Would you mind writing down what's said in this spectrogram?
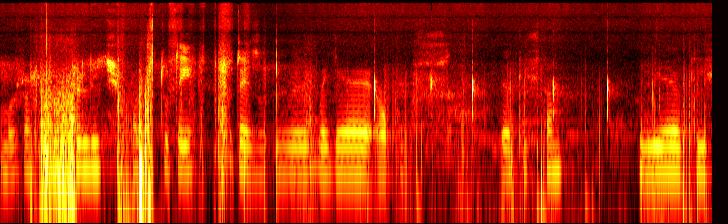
Można się uchylić. O, Tutaj, tutaj będzie opus. Jakiś tam. Jakiś.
